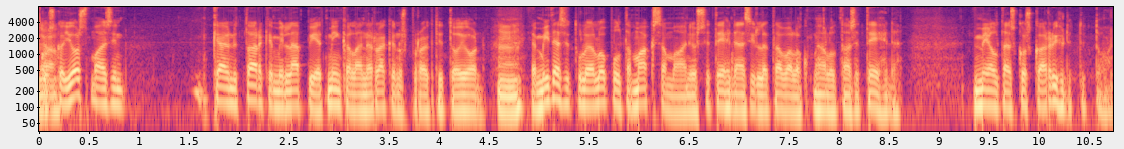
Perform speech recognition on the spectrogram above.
koska Joo. jos mä olisin käynyt tarkemmin läpi, että minkälainen rakennusprojekti toi on Mm. ja mitä se tulee lopulta maksamaan, jos se tehdään sillä tavalla, kun me halutaan se tehdä. Me ei oltaisi koskaan ryhdytty tuohon.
